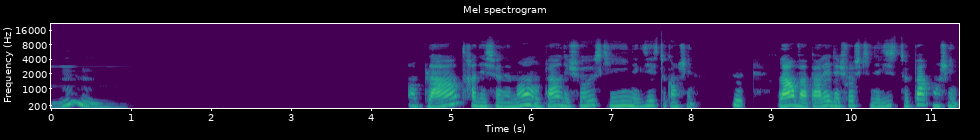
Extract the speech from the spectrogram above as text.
Mmh. En plat, traditionnellement, on parle des choses qui n'existent qu'en Chine. Mmh. Là, on va parler des choses qui n'existent pas en Chine.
